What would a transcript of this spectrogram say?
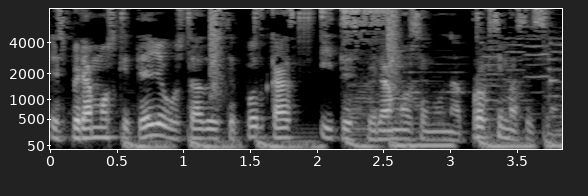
Esperamos que te haya gustado este podcast y te esperamos en una próxima sesión.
